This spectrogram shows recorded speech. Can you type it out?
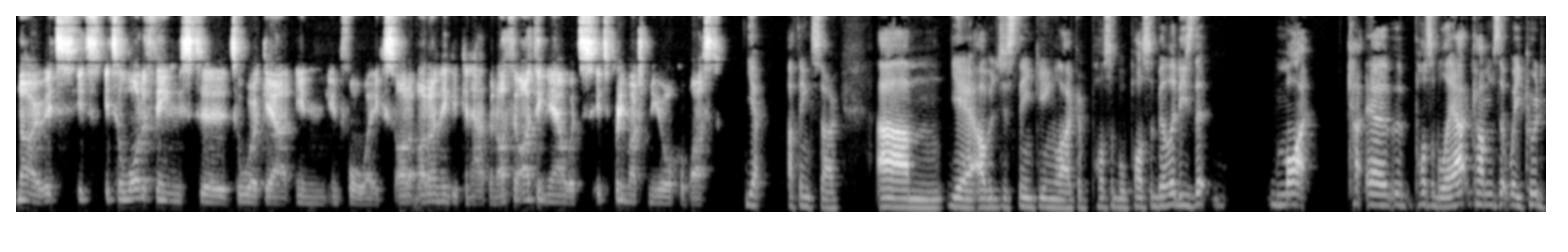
No, it's it's it's a lot of things to, to work out in, in four weeks. I, I don't think it can happen. I, th- I think now it's it's pretty much New York or bust. Yep, I think so. Um, yeah, I was just thinking like of possible possibilities that might uh, possible outcomes that we could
